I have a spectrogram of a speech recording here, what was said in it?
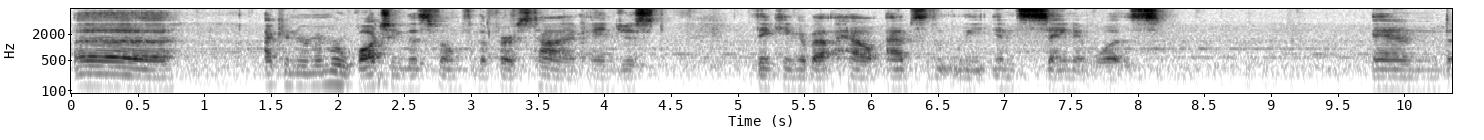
Uh, I can remember watching this film for the first time and just thinking about how absolutely insane it was. And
